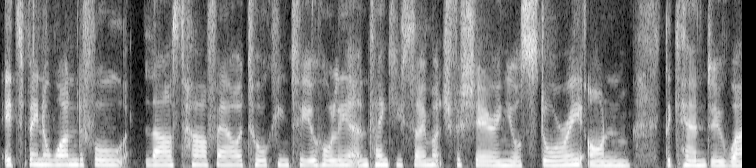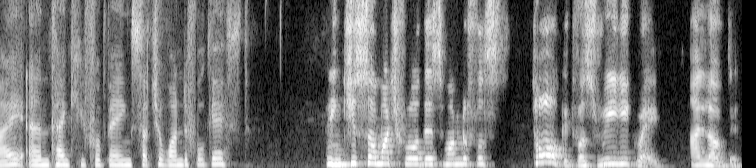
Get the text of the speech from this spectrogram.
It's been a wonderful last half hour talking to you, Hulya, and thank you so much for sharing your story on the can do way. And thank you for being such a wonderful guest. Thank you so much for this wonderful talk. It was really great. I loved it.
